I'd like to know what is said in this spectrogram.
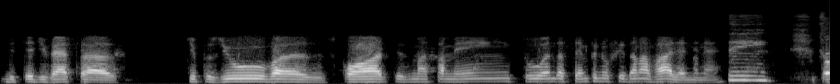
de ter diversas tipos de uvas, cortes, mas também tu anda sempre no fio da navalha ali, né? Sim. Então,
